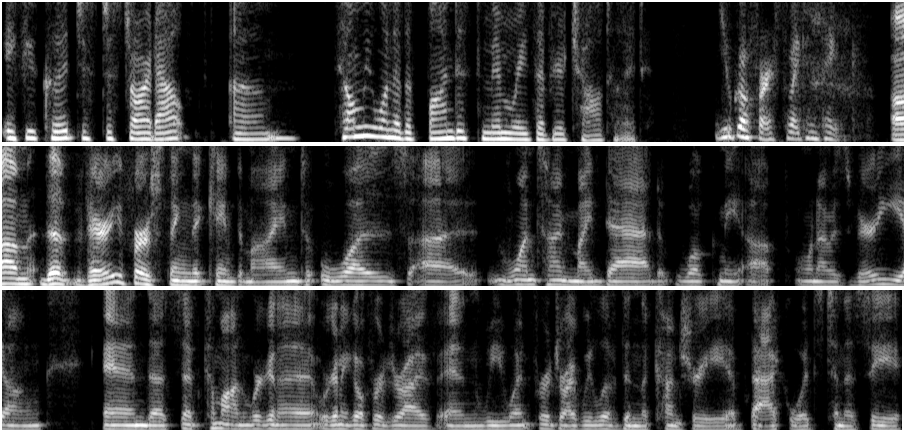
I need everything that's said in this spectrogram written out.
if you could, just to start out, um, tell me one of the fondest memories of your childhood. You go first so I can think. Um, the very first thing that came to mind was uh, one time my dad woke me up when I was very young and uh, said, "Come on, we're gonna we're gonna go for a drive." And we went for a drive. We lived in the country, backwoods Tennessee,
